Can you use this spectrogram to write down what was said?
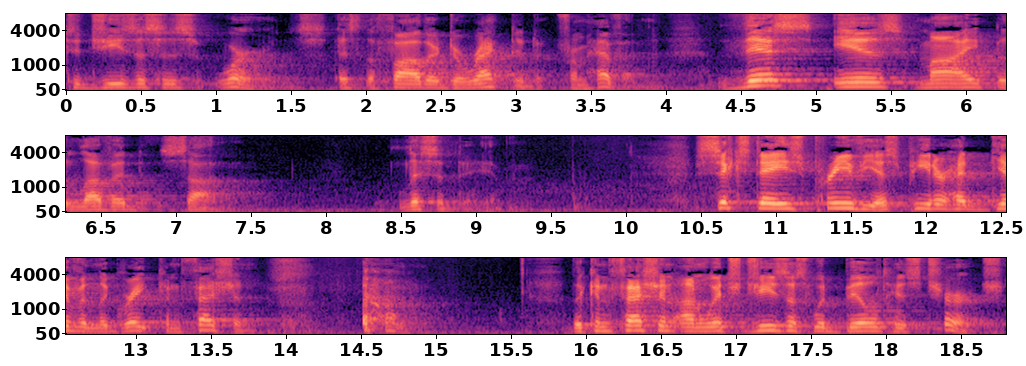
to Jesus' words as the Father directed from heaven. This is my beloved Son. Listen to him. Six days previous, Peter had given the great confession, the confession on which Jesus would build his church,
